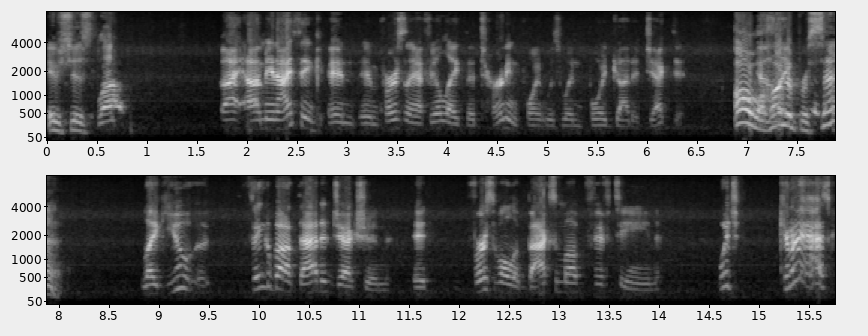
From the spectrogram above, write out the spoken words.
It was just Well, I, I mean, I think, and, and personally, I feel like the turning point was when Boyd got ejected. oh, Because, like, hundred percent. Like you think about that ejection. It first of all, it backs him up 15. Which can I ask?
